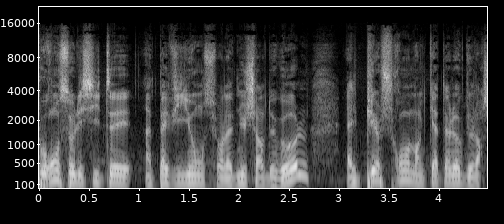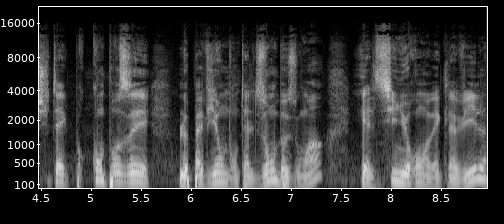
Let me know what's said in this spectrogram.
pourront solliciter un pavillon sur l'avenue Charles de Gaulle. Elles piocheront dans le catalogue de l'architecte pour composer le pavillon dont elles ont besoin et elles signeront avec la ville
